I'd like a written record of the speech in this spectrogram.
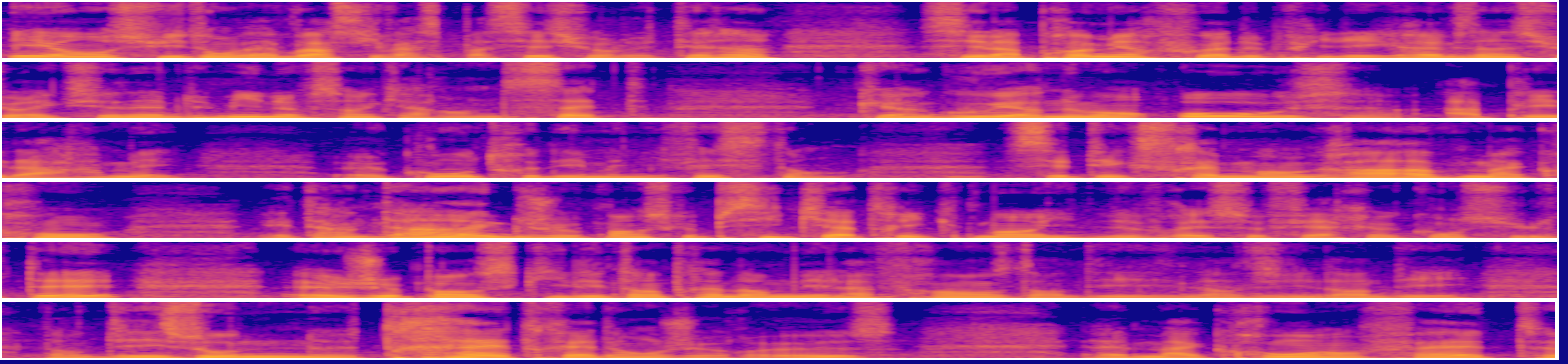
Et ensuite, on va voir ce qui va se passer sur le terrain. C'est la première fois depuis les grèves insurrectionnelles de 1947 qu'un gouvernement ose appeler l'armée contre des manifestants. C'est extrêmement grave. Macron est un dingue. Je pense que psychiatriquement, il devrait se faire consulter. Euh, je pense qu'il est en train d'emmener la France dans des, dans, des, dans des zones très, très dangereuses. Euh, Macron, en fait,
